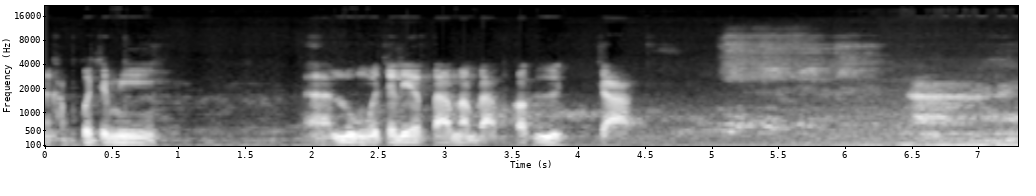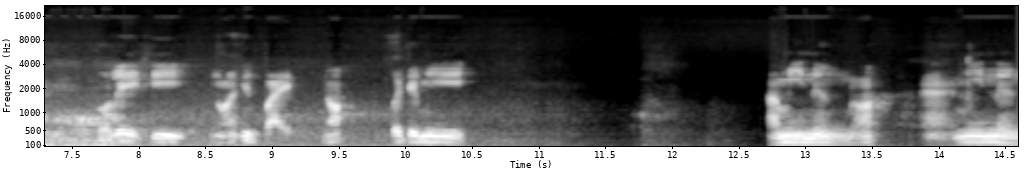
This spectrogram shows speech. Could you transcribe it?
นะครับ ก็จะมีลุงก็จะเรียงตามลำดับก็คือจากาตัวเลขที่น้อยขึ้นไปเนาะก็จะมีมีหนึ่งเนาะอ่ามีหนึ่ง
